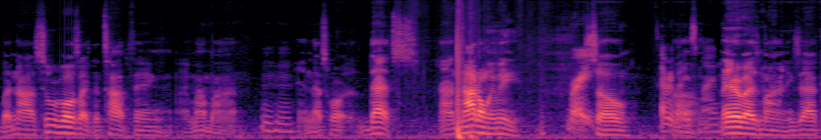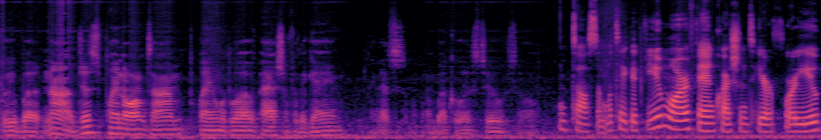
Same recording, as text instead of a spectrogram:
but nah, Super Bowl is like the top thing in my mind, and that's what that's not only me. Right. So Everybody's uh, mind. Everybody's mind, exactly. But nah, just playing a long time, playing with love, passion for the game. That's my bucket uncle is too. So That's awesome. We'll take a few more fan questions here for you.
